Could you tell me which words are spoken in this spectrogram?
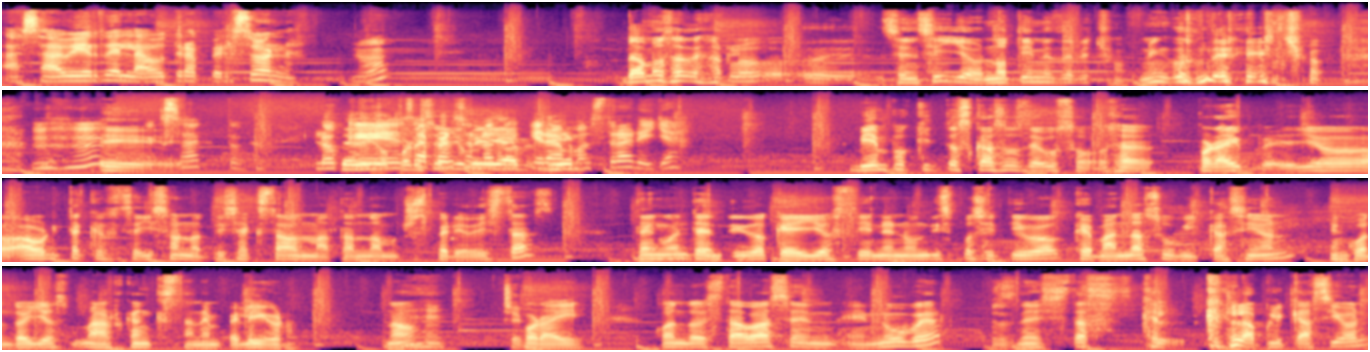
a saber de la otra persona, ¿no? Vamos a dejarlo eh, sencillo, no tienes derecho, ningún derecho. eh, exacto. Lo que digo, esa persona te quiera bien, mostrar y ya. Bien poquitos casos de uso. O sea, por ahí yo, ahorita que se hizo noticia que estaban matando a muchos periodistas, tengo entendido que ellos tienen un dispositivo que manda su ubicación en cuanto ellos marcan que están en peligro, ¿no? Uh -huh, sí. Por ahí. Cuando estabas en, en Uber, pues necesitas que, que, la aplicación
